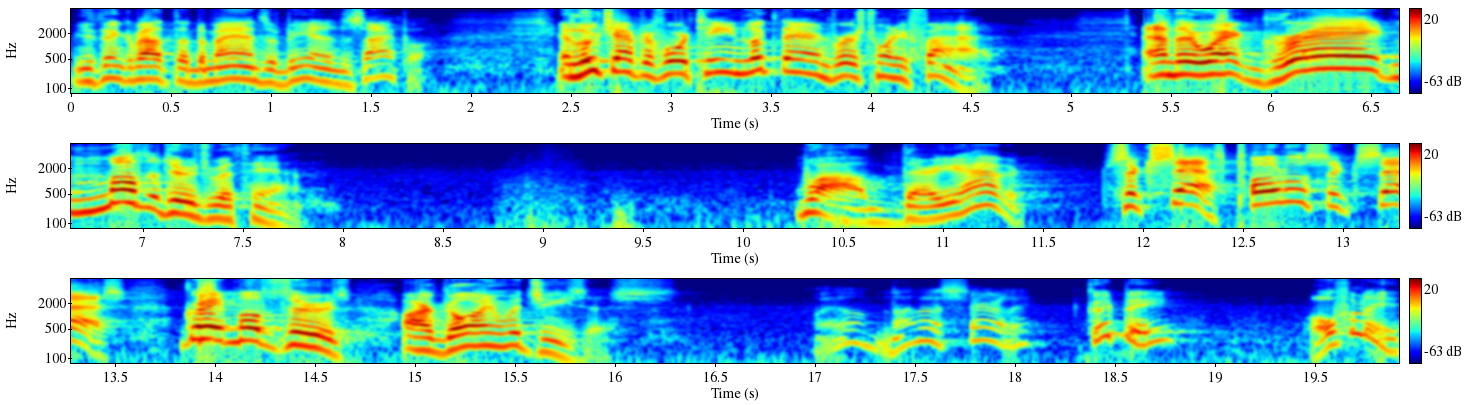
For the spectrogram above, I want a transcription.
You think about the demands of being a disciple. In Luke chapter 14, look there in verse 25. And there went great multitudes with him. Wow, there you have it. Success, total success. Great multitudes are going with Jesus. Well, not necessarily. Could be, hopefully,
